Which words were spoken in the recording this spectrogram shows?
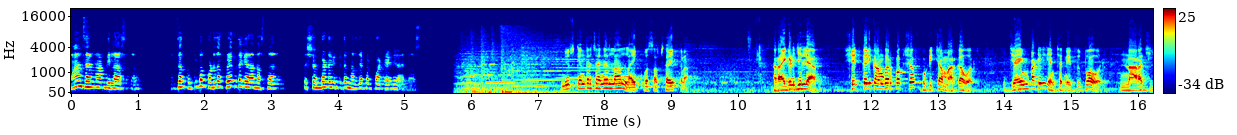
मान सन्मान दिला असता आमचा कुटुंब फोडण्याचा प्रयत्न केला नसता तर शंभर टक्के तिथे मधल्यापट पाठ्याने राहिलो असतो. न्यूज केंद्र चॅनलला लाईक व सबस्क्राईब करा. रायगड जिल्ह्यात शेतकरी कामगार पक्ष फुटीच्या मार्गावर जयंत पाटील यांच्या नेतृत्वावर नाराजी.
